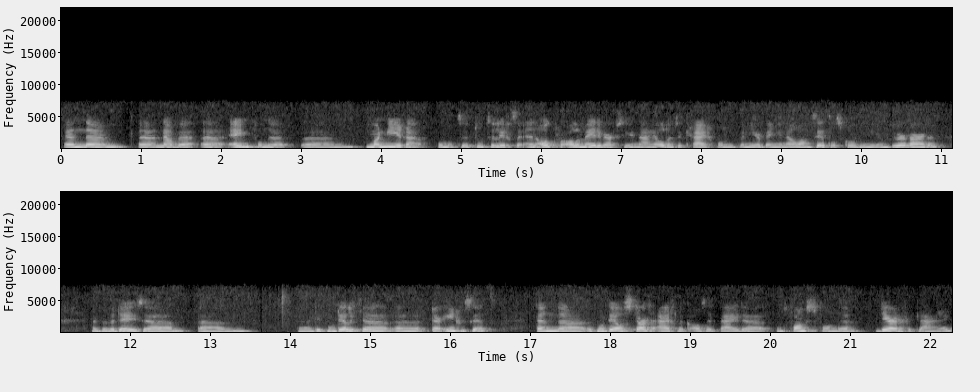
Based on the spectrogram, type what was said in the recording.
En uh, nou, we, een van de ehm, manieren om het toe te lichten en ook voor alle medewerkers hier naar helder te krijgen van wanneer ben je nou aan zet als coördinerend deurwaarde, hebben we deze, ehm, dit modelletje daarin gezet. En het model start eigenlijk altijd bij de ontvangst van de derde verklaring.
